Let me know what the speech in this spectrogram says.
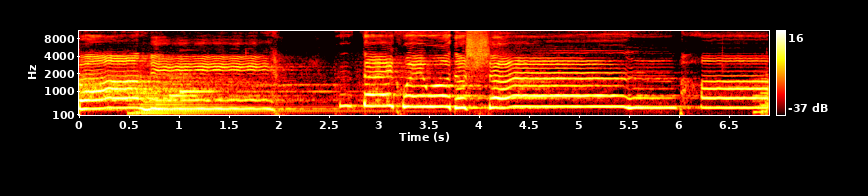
把你带回我的身旁。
